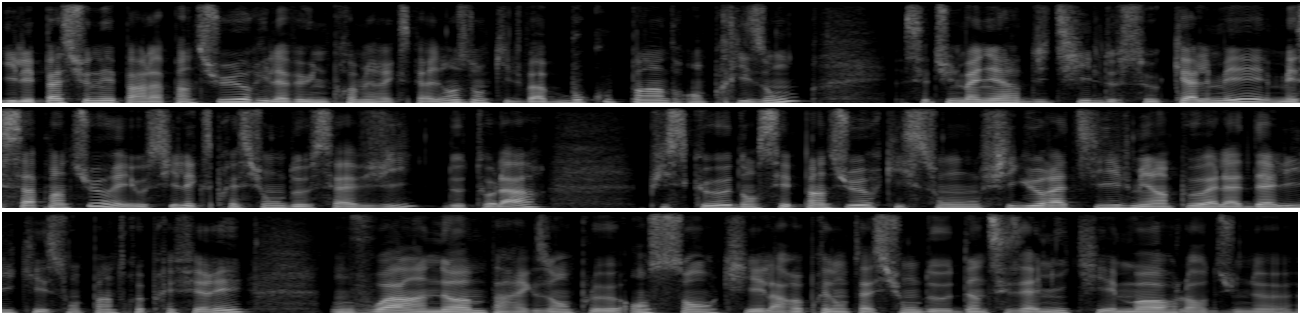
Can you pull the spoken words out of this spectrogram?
Il est passionné par la peinture, il avait une première expérience, donc il va beaucoup peindre en prison. C'est une manière, dit-il, de se calmer, mais sa peinture est aussi l'expression de sa vie de Tollard puisque dans ses peintures qui sont figuratives mais un peu à la Dali, qui est son peintre préféré, on voit un homme par exemple en sang, qui est la représentation d'un de, ses amis qui est mort lors d'une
